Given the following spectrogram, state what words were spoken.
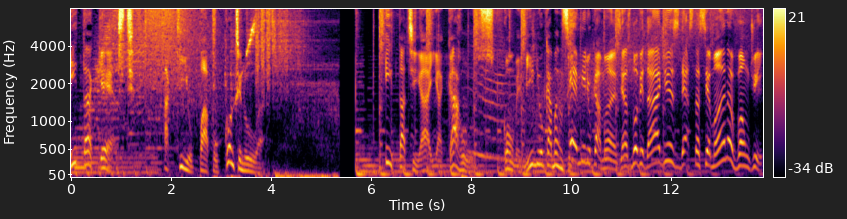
Itacast. Aqui o papo continua. Itatiaia Carros, com Emílio Camanzi. Emílio Camanzi, as novidades desta semana vão de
